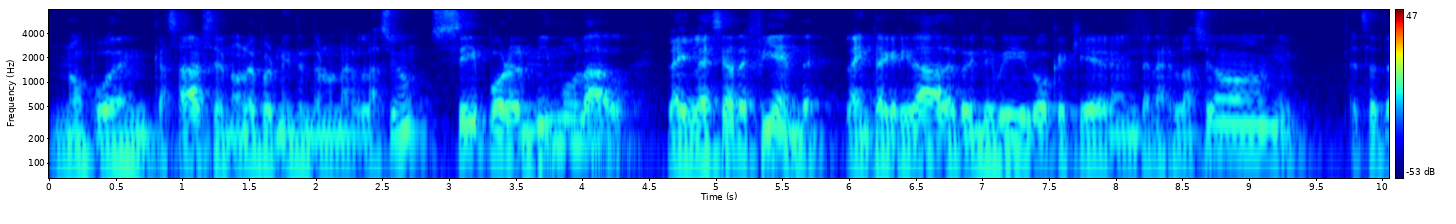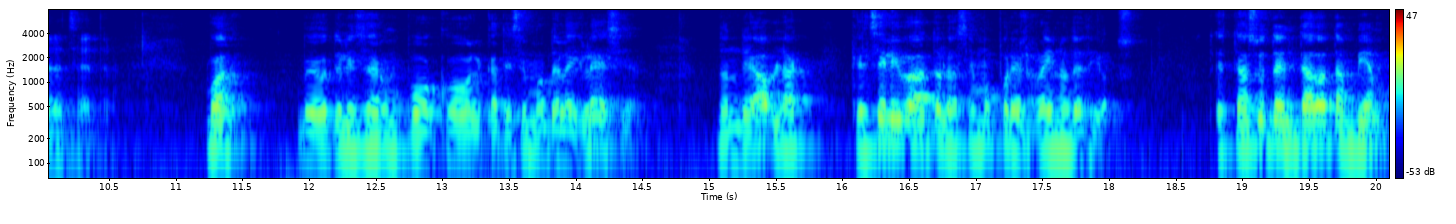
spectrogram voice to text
no pueden casarse, no le permiten tener una relación, si por el mismo lado la iglesia defiende la integridad de dos individuos que quieren tener relación, etcétera, etcétera. Bueno, voy a utilizar un poco el catecismo de la iglesia, donde habla que el celibato lo hacemos por el reino de Dios. Está sustentado también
